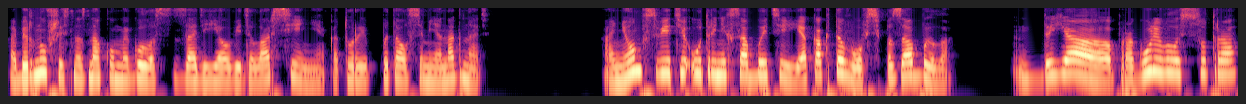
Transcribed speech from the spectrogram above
Обернувшись на знакомый голос, сзади я увидела Арсения, который пытался меня нагнать. О нем в свете утренних событий я как-то вовсе позабыла. Да я прогуливалась с утра.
